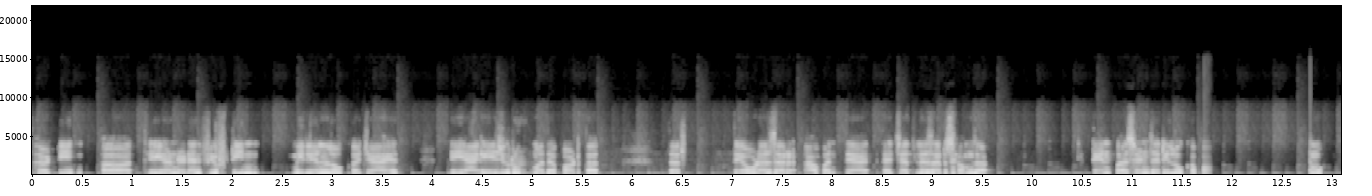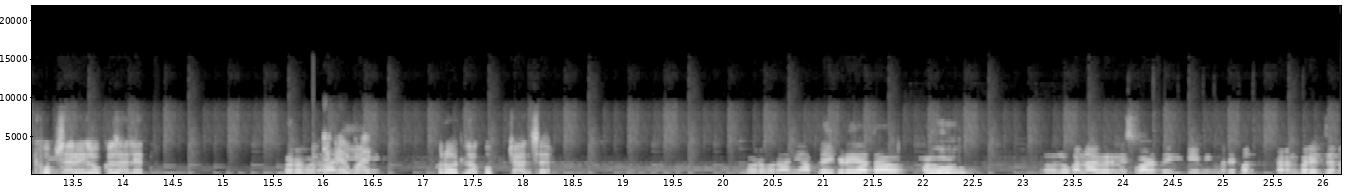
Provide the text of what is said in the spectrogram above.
thirteen three hundred and fifteen million लोक जे आहेत ते या एज ग्रुपमध्ये पडतात. तर तेवढा जर आपण त्या त्याच्यातले जर समजा टेन पर्सेंट जरी लोक खूप सारे लोक झालेत. बरोबर. आणि ग्रोथला खूप चान्स आहे. बरोबर. आणि आपल्या इकडे आता हळूहळू लोकांना अवेअरनेस वाढत आहे गेमिंगमध्ये पण. कारण बरेच जण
